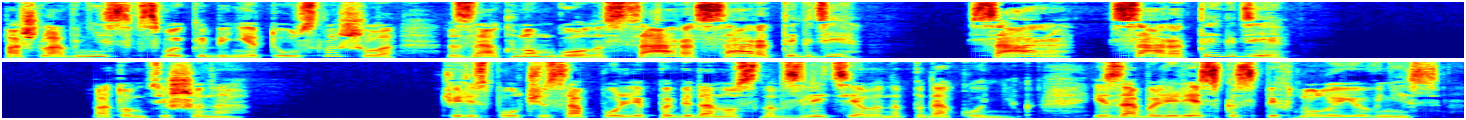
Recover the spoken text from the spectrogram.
пошла вниз в свой кабинет и услышала за окном голос. «Сара, Сара, ты где? Сара, Сара, ты где?» Потом тишина. Через полчаса Полли победоносно взлетела на подоконник. Изабель резко спихнула ее вниз —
